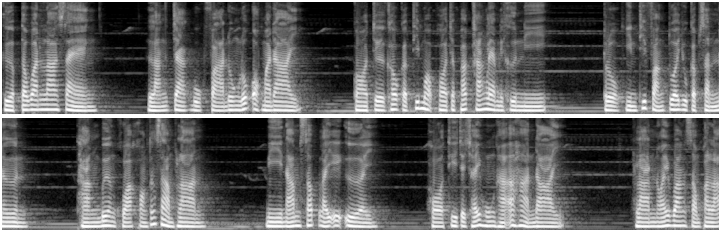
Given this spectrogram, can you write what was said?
เกือบตะวันลาแสง หลังจากบุกฝ่าดงลกออกมาได้ ก็เจอเข้ากับที่เหมาะพอจะพักค้างแรมในคืนนี้โตรกหินที่ฝังตัวอยู่กับสันเนิน ทางเบื้องขวาของทั้งสามพลาน มีน้ำซับไหลเอื่อยๆ พอที่จะใช้หุงหาอาหารได้ พลานน้อยวางสัมภาระ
